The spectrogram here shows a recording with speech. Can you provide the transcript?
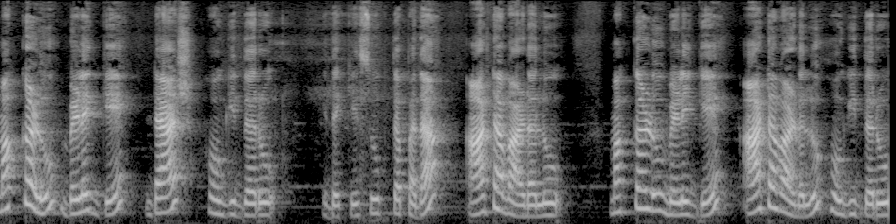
ಮಕ್ಕಳು ಬೆಳಗ್ಗೆ ಡ್ಯಾಶ್ ಹೋಗಿದ್ದರು. ಇದಕ್ಕೆ ಸೂಕ್ತ ಪದ ಆಟವಾಡಲು. ಮಕ್ಕಳು ಬೆಳಿಗ್ಗೆ ಆಟವಾಡಲು ಹೋಗಿದ್ದರು.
